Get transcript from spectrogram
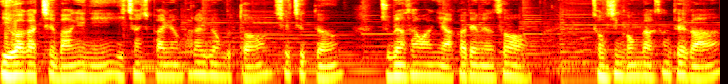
이와 같이 망인이 2018년 8월경부터 실직 등 주변 상황이 악화되면서 정신건강 상태가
